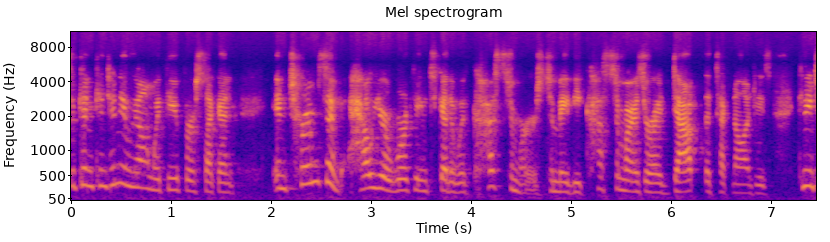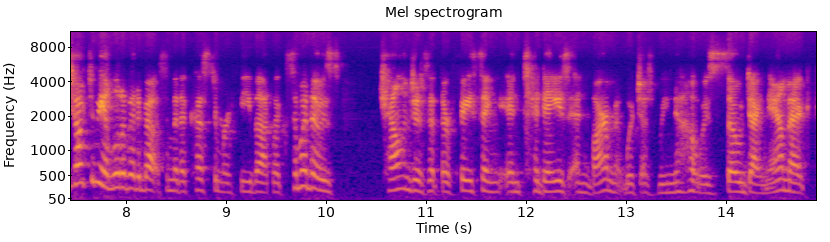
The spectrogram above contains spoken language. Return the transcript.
So Ken, continuing on with you for a second, in terms of how you're working together with customers to maybe customize or adapt the technologies, can you talk to me a little bit about some of the customer feedback, like some of those challenges that they're facing in today's environment, which as we know is so dynamic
